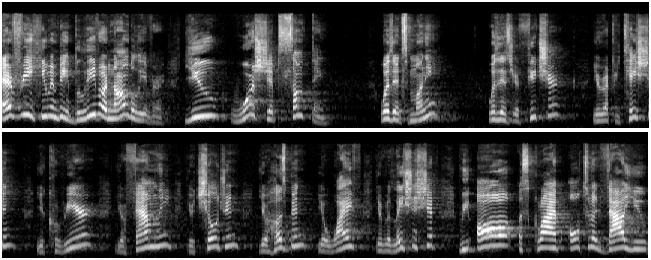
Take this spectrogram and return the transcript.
Every human being, believer or non believer, you worship something, whether it's money, whether it's your future, your reputation, your career, your family, your children, your husband, your wife, your relationship. We all ascribe ultimate value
